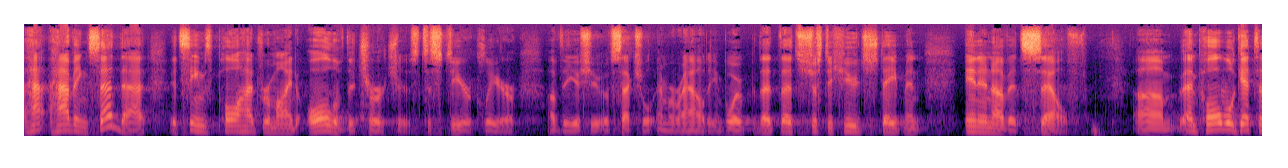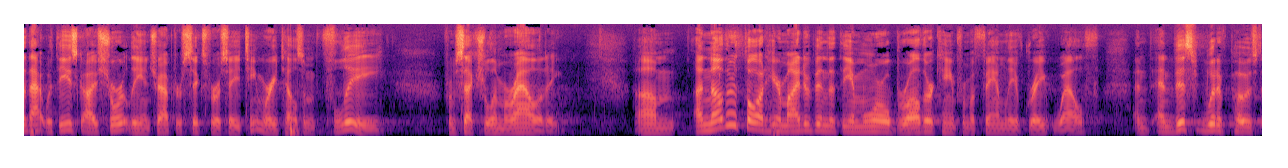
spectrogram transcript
ha- having said that, it seems Paul had to remind all of the churches to steer clear of the issue of sexual immorality. And boy, that, that's just a huge statement in and of itself. Um, and Paul will get to that with these guys shortly in chapter 6, verse 18, where he tells them, flee from sexual immorality. Um, another thought here might have been that the immoral brother came from a family of great wealth, and, and this would have posed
